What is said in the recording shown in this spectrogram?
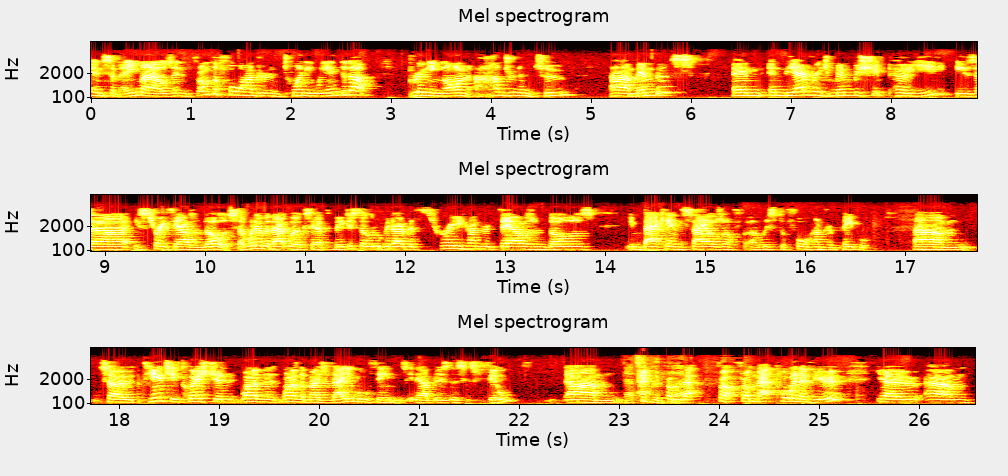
and some emails. And from the 420, we ended up bringing on 102 uh, members. And, and the average membership per year is uh is three thousand dollars. So whatever that works out to be, just a little bit over three hundred thousand dollars in back end sales off a list of 400 people. Um, so to answer your question, one of the one of the most valuable things in our business is Phil. Um, That's a good from that from, from, that point of view. You know, um,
